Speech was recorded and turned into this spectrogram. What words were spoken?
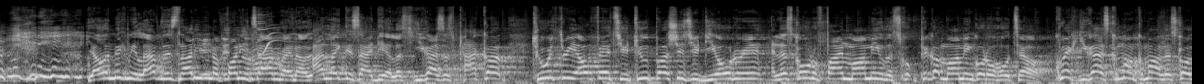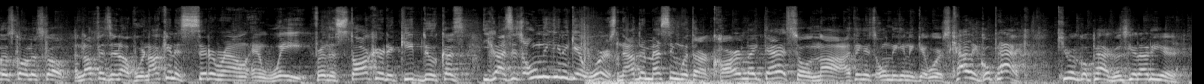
Y'all are making me laugh. This is not even a funny time right now. I like this idea. Let's, you guys, let's pack up two or three outfits, your toothbrushes, your deodorant, and let's go to find mommy. Let's go pick up mommy and go to a hotel. Quick, you guys, come on, come on. Let's go, let's go, let's go. Enough is enough. We're not gonna sit around and wait for the stalker to keep doing. Cause you guys, it's only gonna get worse. Now they're messing with our car like that. So nah, I think it's only gonna get worse. Cali, go pack. Kirah, go pack. Let's get out of here.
